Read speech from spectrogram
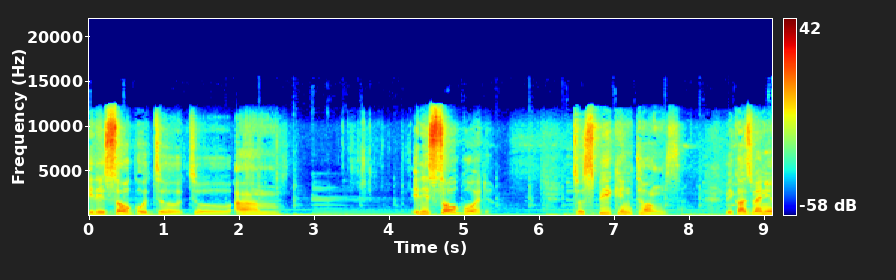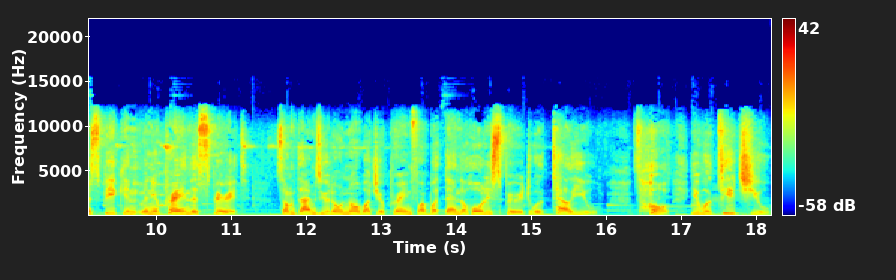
It is so good to, to um, it is so good to speak in tongues. Because when you speak in, when you pray in the Spirit, sometimes you don't know what you're praying for, but then the Holy Spirit will tell you. So He will teach you.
